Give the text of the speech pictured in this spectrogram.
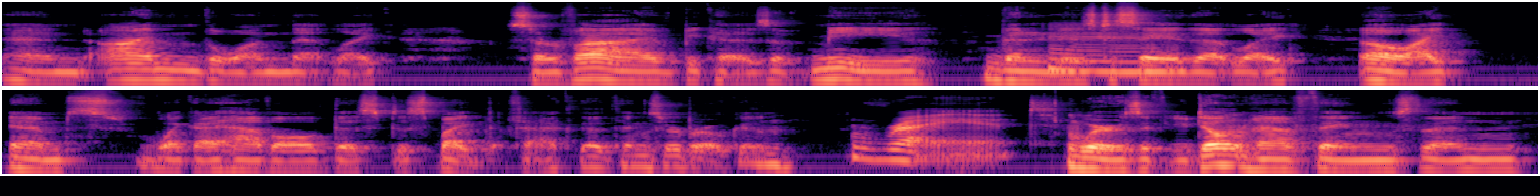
and i'm the one that like survived because of me than it is to say mm. that like oh i am like i have all of this despite the fact that things are broken. Right. whereas if you don't have things then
